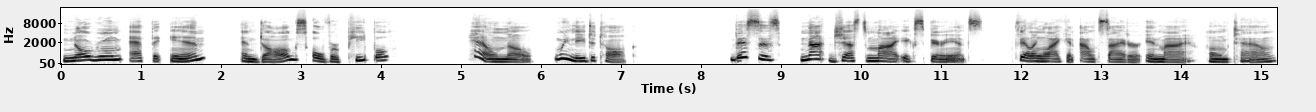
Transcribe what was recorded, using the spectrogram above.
No room at the inn and dogs over people? Hell no, we need to talk. This is not just my experience, feeling like an outsider in my hometown.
